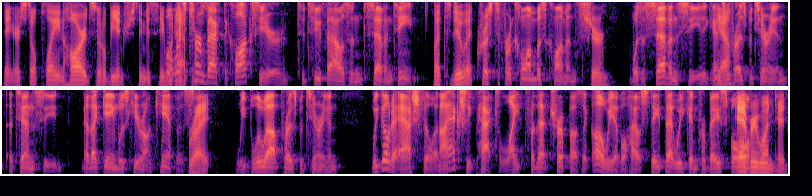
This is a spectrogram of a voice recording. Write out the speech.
They are still playing hard, so it'll be interesting to see well, what let's happens. turn back the clocks here to 2017. Let's do it. Christopher Columbus Clemons Sure. was a seven seed against Yeah. Presbyterian, a 10 seed. Now, that game was here on campus. Right. We blew out Presbyterian. We go to Asheville, and I actually packed light for that trip. I was like, oh, we have Ohio State that weekend for baseball. Everyone did.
